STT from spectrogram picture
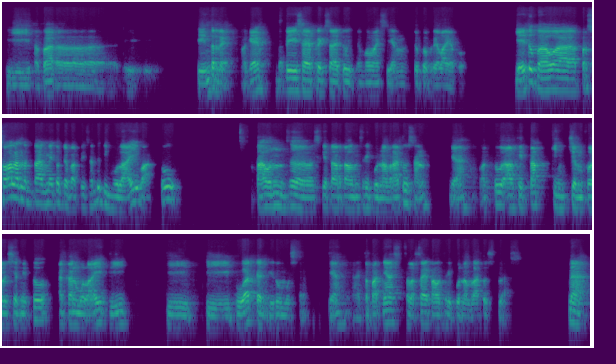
di apa uh, di, di internet, oke? Okay? Tapi saya periksa itu informasi yang cukup reliable. Yaitu bahwa persoalan tentang metode baptisan itu dimulai waktu tahun sekitar tahun 1600-an ya waktu Alkitab King James Version itu akan mulai di, di, dibuat dan dirumuskan ya nah, tepatnya selesai tahun 1611. Nah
